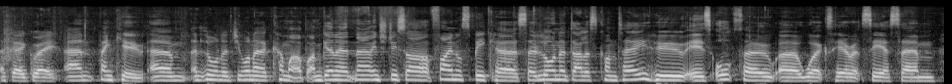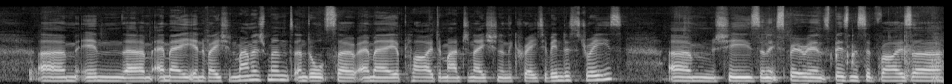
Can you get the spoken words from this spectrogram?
Okay, great. And thank you. Um, and Lorna, do you want to come up? I'm going to now introduce our final speaker. So Lorna Dallas Conte, who is also uh, works here at CSM um, in um, MA Innovation Management and also MA Applied Imagination in the Creative Industries. Um, she's an experienced business advisor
